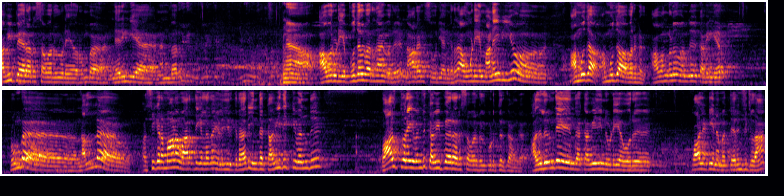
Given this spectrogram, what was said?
கவி பேரரசு அவர்களுடைய ரொம்ப நெருங்கிய நண்பர். அவருடைய புதல்வர் தான் இவர் நாடன் சூர்யாங்கிறது. அவங்களுடைய மனைவியும் அமுதா அமுதா அவர்கள். அவங்களும் வந்து கவிஞர். ரொம்ப நல்ல வசீகரமான வார்த்தைகளில் தான் எழுதியிருக்கிறாரு. இந்த கவிதைக்கு வந்து வாழ்த்துறை வந்து கவி பேரரசு அவர்கள் கொடுத்துருக்காங்க. அதிலிருந்தே இந்த கவிதையினுடைய ஒரு குவாலிட்டியை நம்ம தெரிஞ்சுக்கலாம்.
